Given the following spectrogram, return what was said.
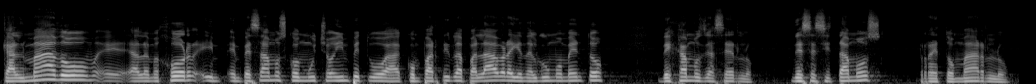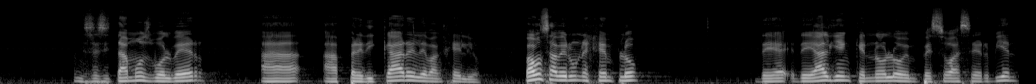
calmado, eh, a lo mejor em, empezamos con mucho ímpetu a compartir la palabra y en algún momento dejamos de hacerlo. Necesitamos retomarlo. Necesitamos volver a, predicar el Evangelio. Vamos a ver un ejemplo de, de, alguien que no lo empezó a hacer bien,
